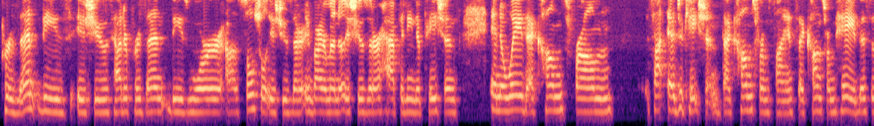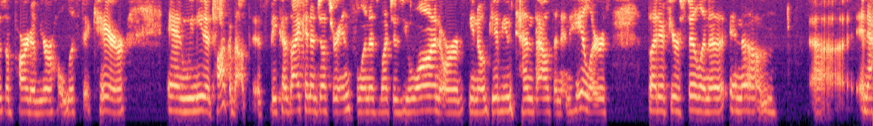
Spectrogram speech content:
present these issues, how to present these more uh, social issues that are environmental issues that are happening to patients in a way that comes from education, that comes from science, that comes from, hey, this is a part of your holistic care and we need to talk about this because I can adjust your insulin as much as you want, or you know, give you ten thousand inhalers, but if you're still in a in um, uh, in a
